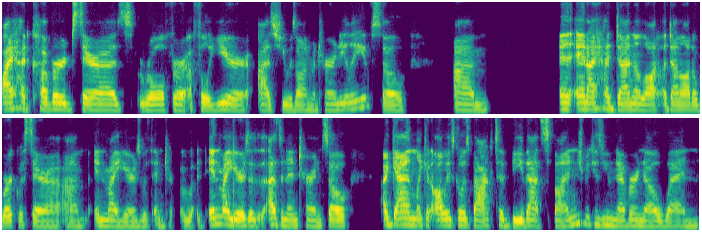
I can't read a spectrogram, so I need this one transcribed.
I had covered Sarah's role for a full year as she was on maternity leave. So, um, and, and I had done a lot, done a lot of work with Sarah um, in my years with inter- in my years as, as an intern. So again, like it always goes back to be that sponge because you never know when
